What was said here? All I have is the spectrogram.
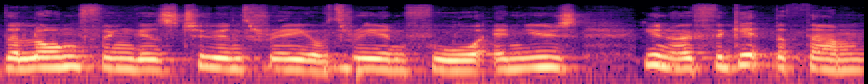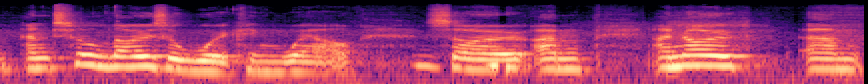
the long fingers, two and three, or three and four, and use, you know, forget the thumb until those are working well. So um, I know. Um,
